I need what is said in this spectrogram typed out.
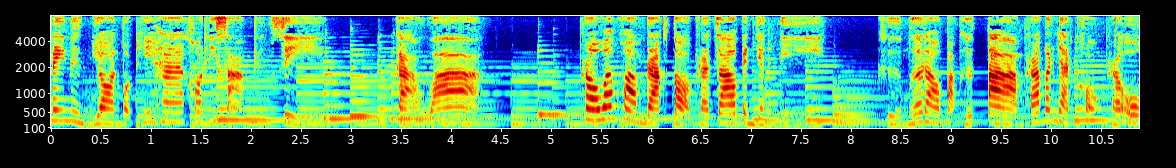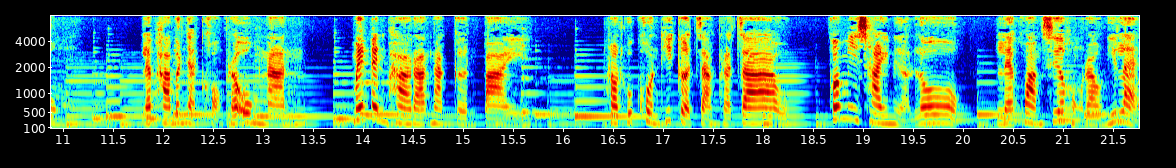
ในหนึ่งยอห์นบทที่ 5 ข้อที่3ถึง4กล่าวว่า เพราะว่าความรักต่อพระเจ้าเป็นอย่างนี้ คือเมื่อเราประพฤติตามพระบัญญัติของพระองค์ และพระบัญญัติของพระองค์นั้น ไม่เป็นภาระหนักเกินไป เพราะทุกคนที่เกิดจากพระเจ้า ก็มีชัยเหนือโลก และความเชื่อของเรานี่แหละ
